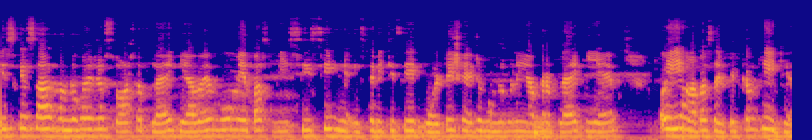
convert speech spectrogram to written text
इसके साथ हम लोगों ने जो सोर्स अप्लाई किया हुआ है, वो मेरे पास वी सी सी है। इस तरीके से एक वोल्टेज है जो हम लोगों ने यहाँ पर अप्लाई किया है। और ये हमारे पास सर्किट कंप्लीट है।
